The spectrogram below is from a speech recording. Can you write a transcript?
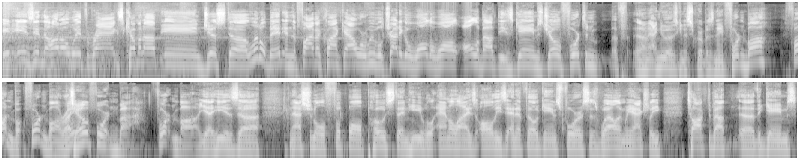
It is in the huddle with Rags coming up in just a little bit in the five o'clock hour. We will try to go wall to wall all about these games. Joe Fortin, uh, I knew I was going to screw up his name. Fortenbaugh? Fortenbaugh, Fortenbaugh right? Joe Fortenbaugh. Fortenbaugh. Yeah, he is a National Football Post, and he will analyze all these NFL games for us as well. And we actually talked about uh, the games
